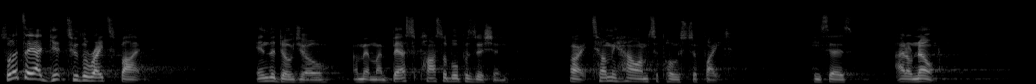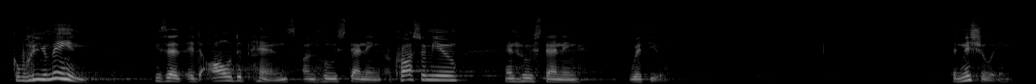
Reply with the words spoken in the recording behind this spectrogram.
so let's say I get to the right spot in the dojo. I'm at my best possible position. All right, tell me how I'm supposed to fight. He says, I don't know. I go, what do you mean? He says, It all depends on who's standing across from you and who's standing with you. Initially,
